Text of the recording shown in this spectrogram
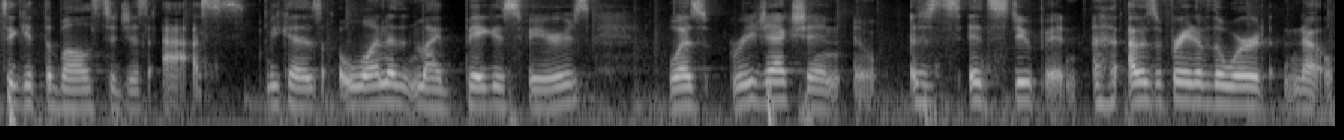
to get the balls to just ask because one of my biggest fears was rejection. It's, it's stupid. I was afraid of the word no.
